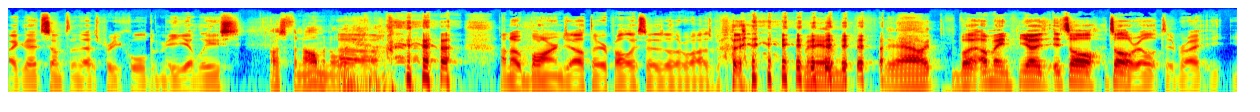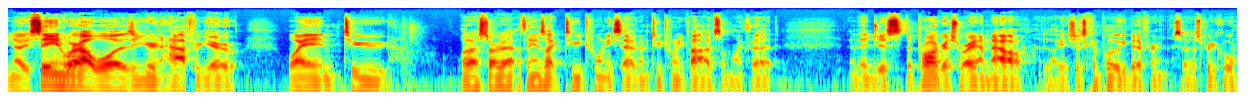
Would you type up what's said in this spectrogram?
Like that's something that's pretty cool to me at least. That's phenomenal. Um, I know Barnes out there probably says otherwise, but Man, yeah, it, but I mean, you know, it's, it's all it's all relative, right? You know, seeing where I was a year and a half ago, weighing two, what I started at, I think it was like 227, 225, something like that, and then just the progress where I am now, like it's just completely different. So it's pretty cool.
